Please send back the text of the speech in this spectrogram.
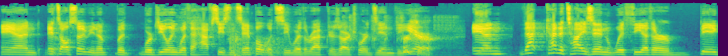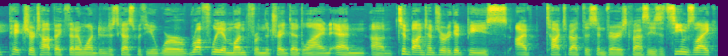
And yeah. it's also, you know, but we're dealing with a half season sample. Let's see where the Raptors are towards the end of the For year. Sure. And yeah. that kind of ties in with the other big picture topic that I wanted to discuss with you. We're roughly a month from the trade deadline, and um, Tim Bontemps wrote a good piece. I've talked about this in various capacities. It seems like,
